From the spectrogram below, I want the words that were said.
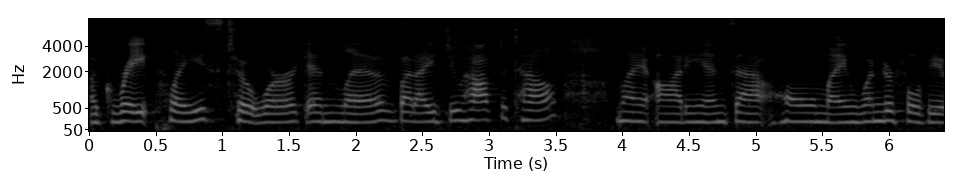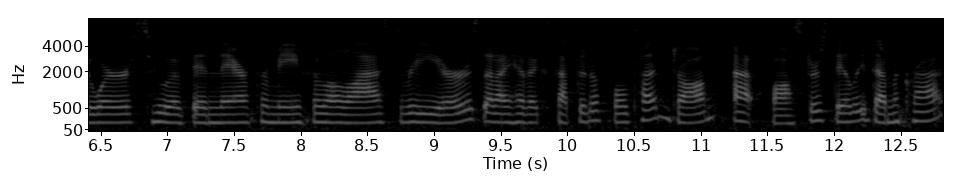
a great place to work and live. But I do have to tell my audience at home, my wonderful viewers who have been there for me for the last three years, that I have accepted a full-time job at Foster's Daily Democrat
